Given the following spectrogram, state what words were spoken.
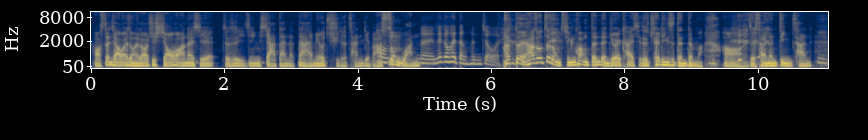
好，剩下外送员都要去消化那些就是已经下单了但还没有取的餐点，把它送完。哦、对，那个会等很久哎。啊，对，他说这种情况等等就会开启，这确定是等等嘛？啊，这才能订餐。嗯。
